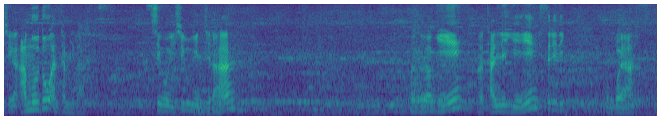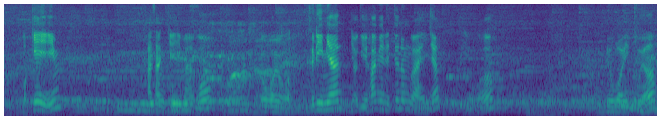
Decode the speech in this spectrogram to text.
지금 아무도 안 탑니다. 시국이 시국인지라. 그리고 여기 어, 달리기 3D 그 뭐야 뭐 게임 가상 게임하고 요거 요거 그리면 여기 화면에 뜨는 거 알죠? 요거 요거 있고요.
